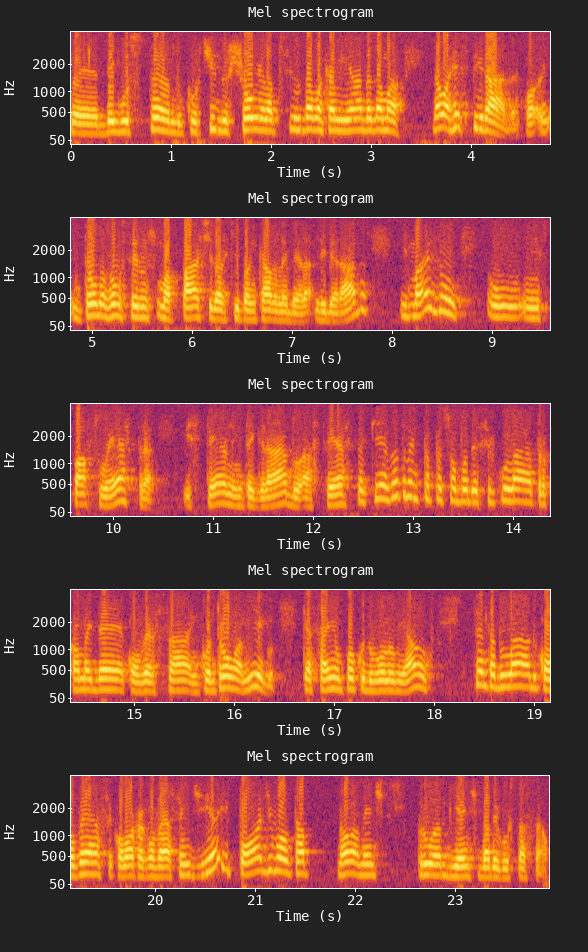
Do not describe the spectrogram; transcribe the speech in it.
é, degustando, curtindo o show e ela precisa dar uma caminhada, dar uma, dar uma respirada. Então, nós vamos ter uma parte da arquibancada liberada e mais um, um, um espaço extra externo integrado à festa, que é exatamente para a pessoa poder circular, trocar uma ideia, conversar. Encontrou um amigo, quer sair um pouco do volume alto, senta do lado, conversa, coloca a conversa em dia e pode voltar novamente para o ambiente da degustação.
